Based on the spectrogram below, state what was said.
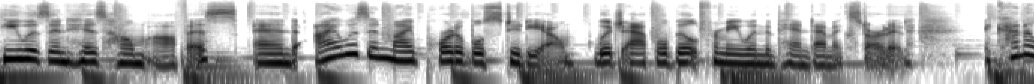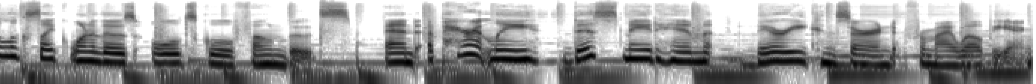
He was in his home office, and I was in my portable studio, which Apple built for me when the pandemic started. It kind of looks like one of those old school phone booths. And apparently, this made him very concerned for my well being.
